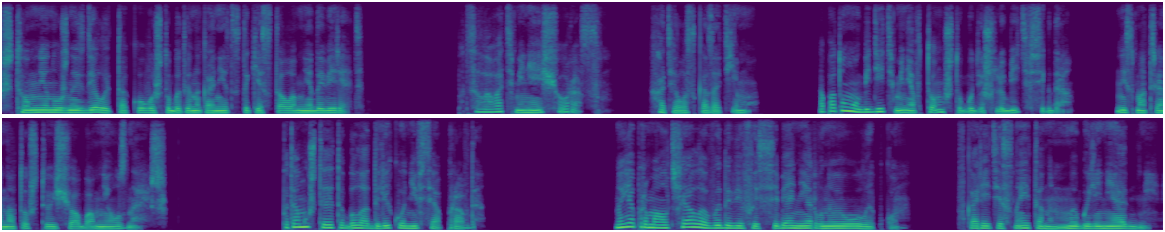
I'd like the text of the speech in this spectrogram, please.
«Что мне нужно сделать такого, чтобы ты наконец-таки стала мне доверять?» «Поцеловать меня еще раз», — хотела сказать ему. «А потом убедить меня в том, что будешь любить всегда, несмотря на то, что еще обо мне узнаешь». Потому что это была далеко не вся правда. Но я промолчала, выдавив из себя нервную улыбку. В карете с Нейтаном мы были не одни.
